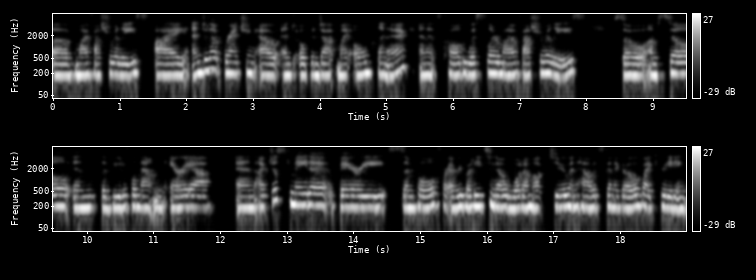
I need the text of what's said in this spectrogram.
of myofascial release, I ended up branching out and opened up my own clinic and it's called Whistler Myofascial Release. So I'm still in the beautiful mountain area and I've just made it very simple for everybody to know what I'm up to and how it's going to go by creating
